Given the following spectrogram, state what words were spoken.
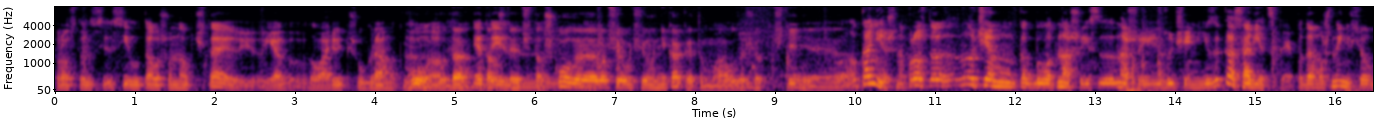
просто в си- силу того, что много читаю, я говорю и пишу грамотно. Вот, Но вот, да. это Потому что я читал. Школы вообще учила не как этому, а вот за счет чтения. Ну, Конечно, просто, ну, чем, как бы, вот наше, наше изучение языка советское, потому что ныне все,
